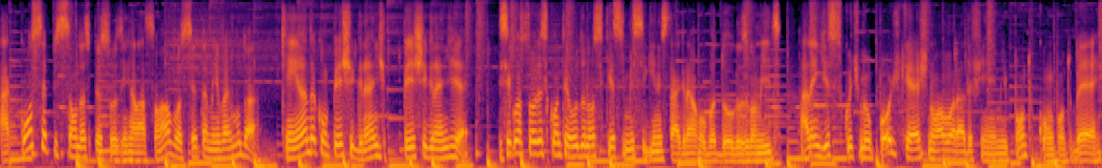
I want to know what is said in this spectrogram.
a concepção das pessoas em relação a você também vai mudar. Quem anda com peixe grande, peixe grande é. E se gostou desse conteúdo, não se esqueça de me seguir no Instagram, Douglas Gomides. Além disso, escute meu podcast no alvoradafm.com.br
